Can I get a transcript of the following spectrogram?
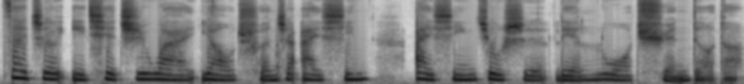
在这一切之外，要存着爱心，爱心就是联络全德的。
